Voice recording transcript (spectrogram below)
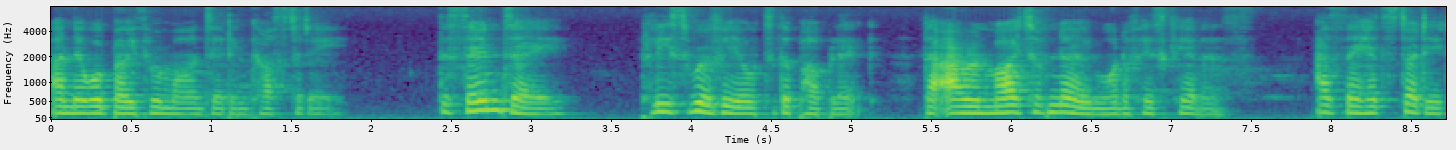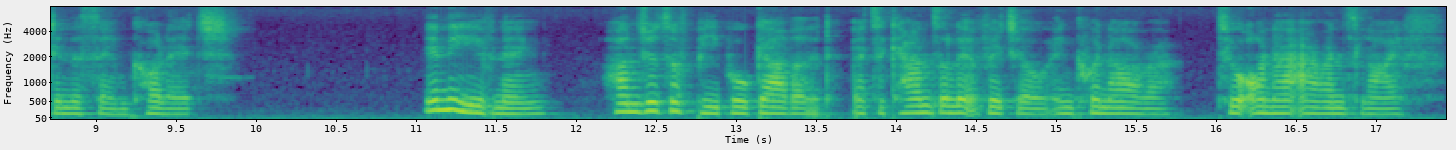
and they were both remanded in custody. The same day, police revealed to the public that Aaron might have known one of his killers, as they had studied in the same college. In the evening, hundreds of people gathered at a candlelit vigil in Kwinana to honour Aaron's life.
